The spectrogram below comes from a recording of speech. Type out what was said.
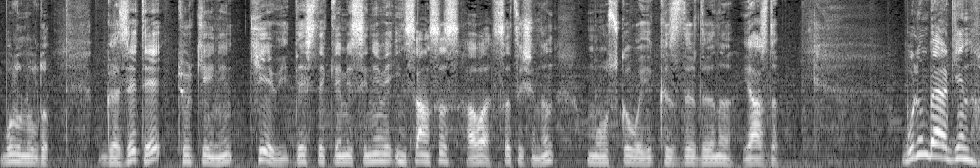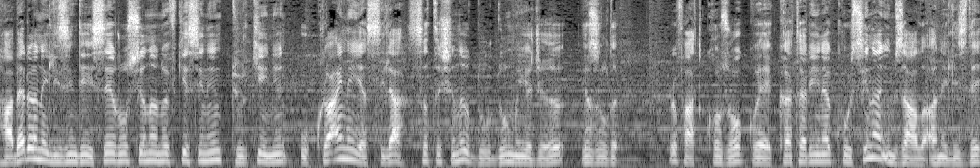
bulunuldu. Gazete Türkiye'nin Kiev'i desteklemesini ve insansız hava satışının Moskova'yı kızdırdığını yazdı. Bloomberg'in haber analizinde ise Rusya'nın öfkesinin Türkiye'nin Ukrayna'ya silah satışını durdurmayacağı yazıldı. Rıfat Kozok ve Katarina Kursina imzalı analizde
